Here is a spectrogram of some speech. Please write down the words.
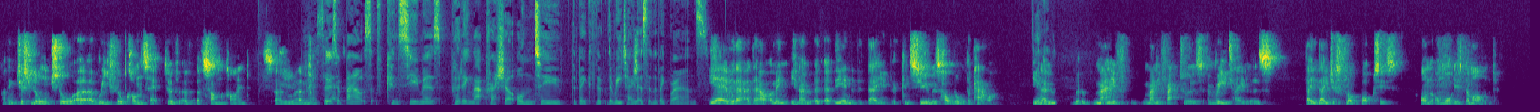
I think, just launched or a, a refill concept of, of, of some kind. So, um, yeah, so it's about sort of consumers putting that pressure onto the big the, the, retailers and the big brands. Yeah, without a doubt. I mean, you know, at, at the end of the day, the consumers hold all the power. You yeah. know, manuf- manufacturers and retailers, they they just flog boxes on on what is demand.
